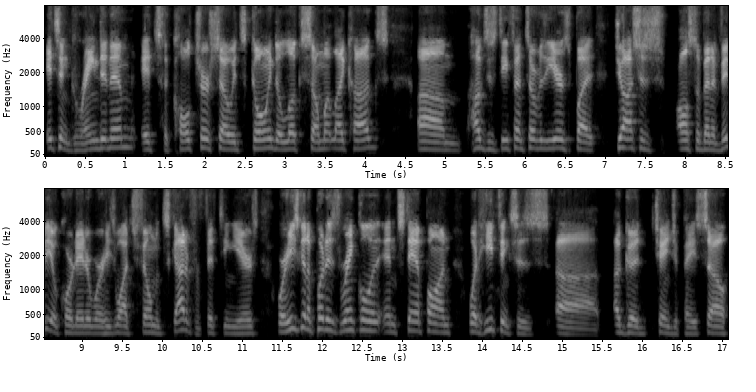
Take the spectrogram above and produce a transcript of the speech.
it's ingrained in him. It's the culture, so it's going to look somewhat like Hugs. Um, Hugs' his defense over the years, but Josh has also been a video coordinator where he's watched film and scouted for 15 years, where he's going to put his wrinkle and stamp on what he thinks is uh, a good change of pace. So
